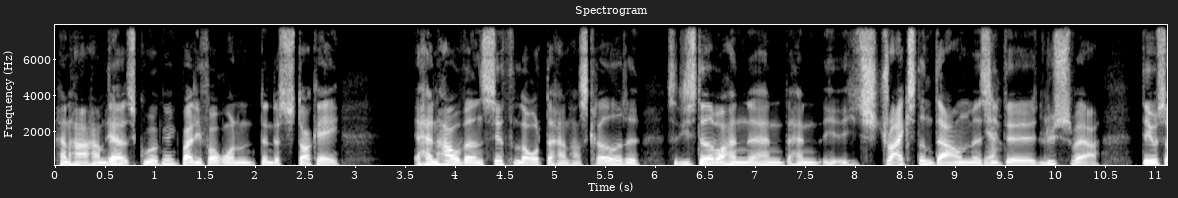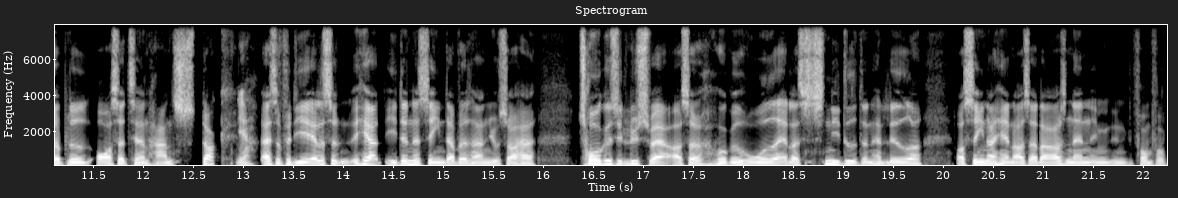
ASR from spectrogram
han har ham Ja. der skurken, ikke? bare lige for at runde den der stok af. Han har jo været en Sith Lord, da han har skrevet det, så de steder, hvor han, han, han he strikes them down med Ja. sit øh, lyssvær, det er jo så blevet oversat til, at han har en stok. Ja. Altså, fordi ellers her i den her scene, der vil han jo så have trukket sit lyssvær, og så hugget hovedet, eller snittet den her leder. Og senere hen også, er der også en anden en, en form for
